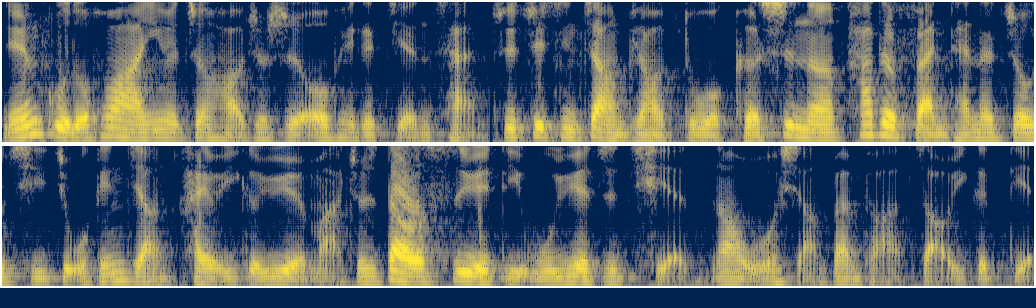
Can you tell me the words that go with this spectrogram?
能源股的话，因为正好就是 OPEC 减产，所以最近涨比较多。可是呢，它的反弹的周期，就我跟你讲，还有一个月嘛，就是到了四月底五月之前，那我想办法找一个点，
